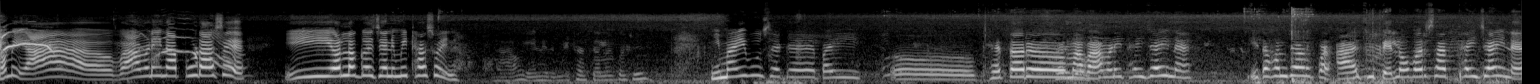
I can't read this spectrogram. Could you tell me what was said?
મમ્મી આ વાવણીના પૂડા છે ઈ અલગ જ એની મીઠાશ હોય ને. હા એની તો મીઠાશ અલગ જ હોય. એમાં એવું છે કે ભાઈ ખેતરમાં વાવણી થઈ જાય ને એ તો સમજાણું પણ આ જે પહેલો વરસાદ થઈ જાય ને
